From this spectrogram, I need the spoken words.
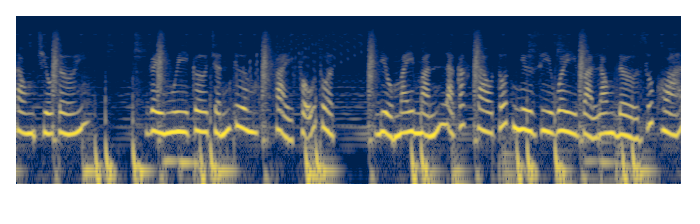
song chiếu tới. Gây nguy cơ chấn thương, phải phẫu thuật. Điều may mắn là các sao tốt như G-Way và Long Đờ giúp hóa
